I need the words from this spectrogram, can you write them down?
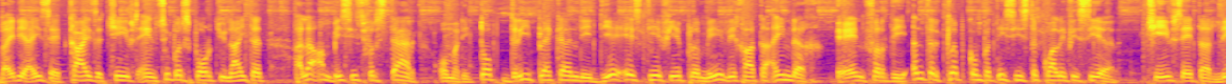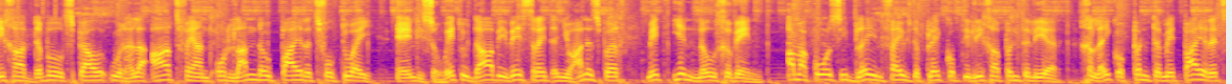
By die huis het Kaizer Chiefs en SuperSport United hulle ambisies versterk om met die top 3 plekke in die DStv Premier Liga te eindig en vir die interklub kompetisies te kwalifiseer. Chiefs het 'n liga dubbelspel oor hulle aardsvyand Orlando Pirates voltooi en die Soweto Derby wedstryd in Johannesburg met 1-0 gewen. Amakosi bly in 5de plek op die liga punteleer, gelyk op punte met Pirates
